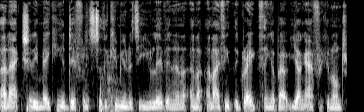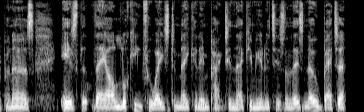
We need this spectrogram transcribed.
and actually making a difference to the community you live in. And, and, and, I think the great thing about young African entrepreneurs is that they are looking for ways to make an impact in their communities. And there's no better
